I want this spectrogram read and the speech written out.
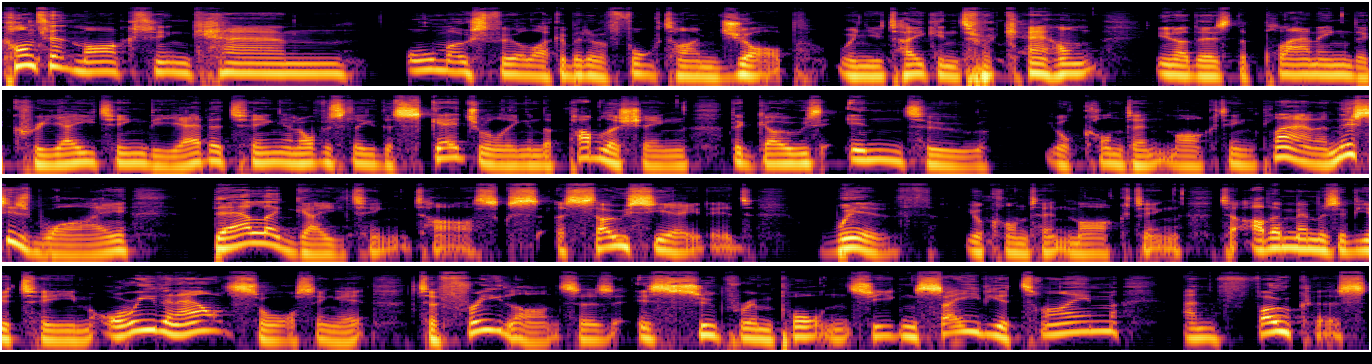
Content marketing can almost feel like a bit of a full-time job when you take into account you know there's the planning the creating the editing and obviously the scheduling and the publishing that goes into your content marketing plan and this is why delegating tasks associated with your content marketing to other members of your team or even outsourcing it to freelancers is super important so you can save your time and focus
